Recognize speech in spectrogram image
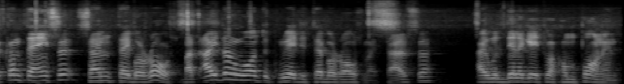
that contains some table rows. But I don't want to create the table rows myself. I will delegate to a component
